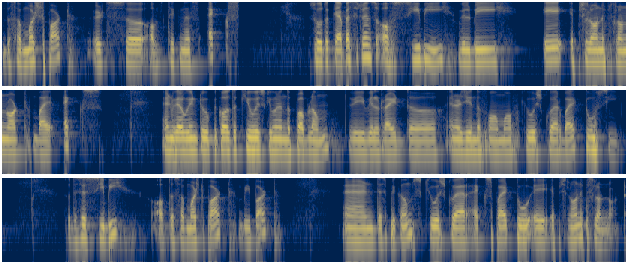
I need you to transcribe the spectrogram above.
The submerged part. It's uh, of thickness x. So the capacitance of CB will be A epsilon epsilon naught by x. And we are going to, because the Q is given in the problem, we will write the energy in the form of Q square by 2C. So this is CB of the submerged part, B part. And this becomes Q square x by 2A epsilon epsilon naught.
